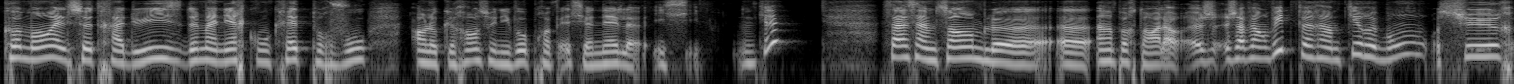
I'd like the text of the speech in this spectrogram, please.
comment elles se traduisent de manière concrète pour vous, en l'occurrence au niveau professionnel ici. OK? Ça, ça me semble euh, important. Alors, j'avais envie de faire un petit rebond sur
